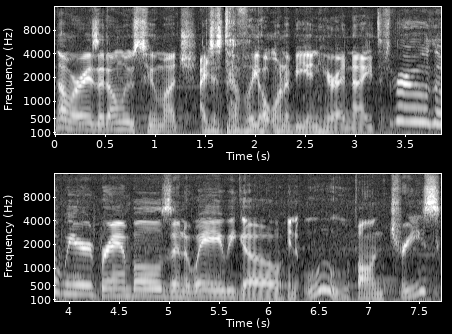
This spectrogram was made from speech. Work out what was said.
No worries, I don't lose too much. I just definitely don't want to be in here at night. Through the weird brambles and away we go. And ooh, fallen trees?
